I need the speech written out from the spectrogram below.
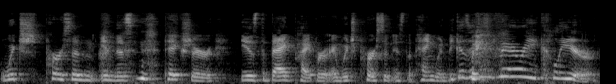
which person in this picture is the bagpiper and which person is the penguin because it is very clear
